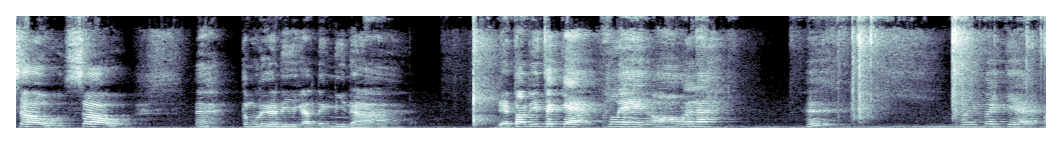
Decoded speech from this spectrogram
เศร้าเศร้าต้องเลือนี่กันหนึ่งนี่นาเดี๋ยวตอนนี้จะแกะเพลทออกแล้วนะค่อยๆแกะไป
